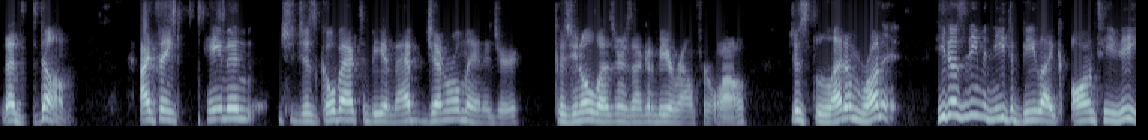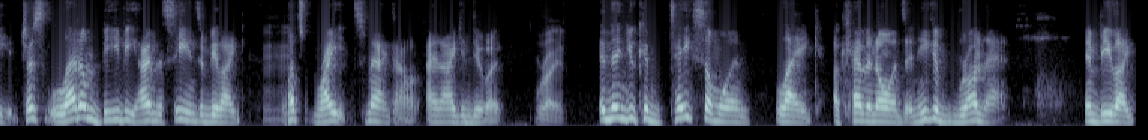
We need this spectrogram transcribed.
that's dumb. I think Heyman should just go back to being that general manager because you know Lesnar's not going to be around for a while. Just let him run it. He doesn't even need to be like on TV. Just let him be behind the scenes and be like, Mhm. let's write SmackDown and I can do it. Right. And then you could take someone like a Kevin Owens and he could run that and be like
